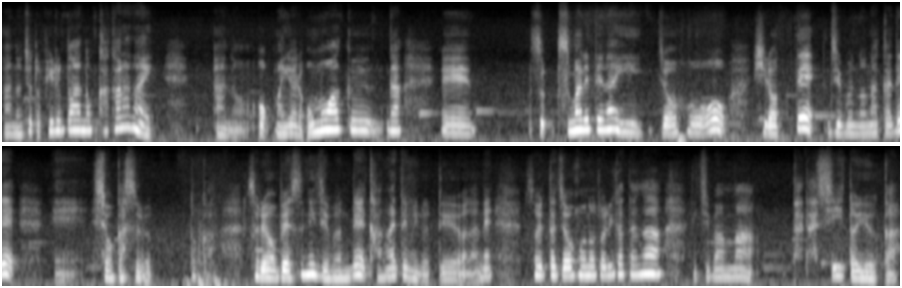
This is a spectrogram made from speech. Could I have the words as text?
あのちょっとフィルターのかからないあのお、まあ、いわゆる思惑が、えー、積まれてない情報を拾って自分の中で、えー、消化するとかそれをベースに自分で考えてみるっていうようなねそういった情報の取り方が一番まあ正しいというか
